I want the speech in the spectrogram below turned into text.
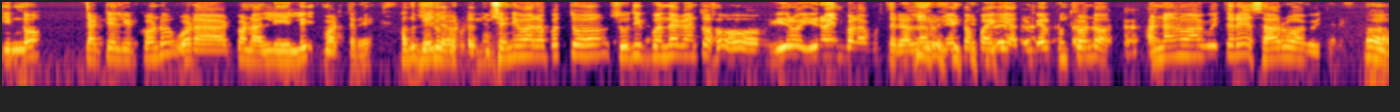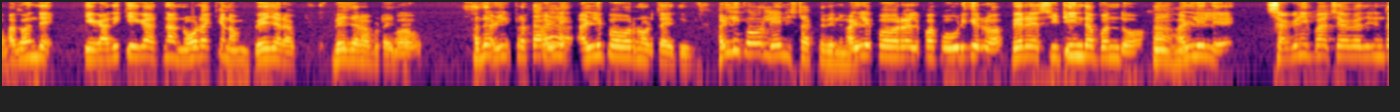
ತಿನ್ನು ತಟ್ಟೆಯಲ್ಲಿ ಇಟ್ಕೊಂಡು ಓಡಾಡ್ಕೊಂಡು ಅಲ್ಲಿ ಇಲ್ಲಿ ಇದ್ ಮಾಡ್ತಾರೆ. ಅದು ನಿಮ್ಗೆ? ಶನಿವಾರ ಬತ್ತು ಸುದೀಪ್ ಬಂದಾಗ ಅಂತೂ ಹೀರೋ ಹೀರೋಯಿನ್ ಗಳಾಗ್ಬಿಡ್ತಾರೆ ಎಲ್ಲರೂ ಮೇಕಪ್ ಆಗಿ ಅದ್ರ ಮೇಲೆ ಕುಂತ್ಕೊಂಡು ಅಣ್ಣನೂ ಆಗೋಯ್ತಾರೆ ಸಾರು ಆಗೋಯ್ತಾರೆ. ಅದೊಂದೇ. ಈಗ ಅದಕ್ಕೆ ಈಗ ಅದನ್ನ ನೋಡಕ್ಕೆ ನಮ್ಗೆ ಬೇಜಾರಾಗ್ಬಿಟ್ಟಿದೆ. ಬೇಜಾರಾಗ್ಬಿಟ್ಟೈತೆ. ಅದೇ ಹಳ್ಳಿ- ಪ್ರಕಾರ ಹಳ್ಳಿ ಹಳ್ಳಿ ಪವರ್ ನೋಡ್ತಾ ಇದೀವಿ ಹಳ್ಳಿ ಪವರ್ ಏನ್ ಇಷ್ಟ ಆಗ್ತದೆ ಹಳ್ಳಿ ಪವರ್ ಅಲ್ಲಿ ಪಾಪ ಹುಡುಗಿರು ಬೇರೆ ಸಿಟಿಯಿಂದ ಬಂದು. ಹಳ್ಳಿಲಿ ಸಗಣಿ ಪಾಚಿ ಆಗೋದ್ರಿಂದ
